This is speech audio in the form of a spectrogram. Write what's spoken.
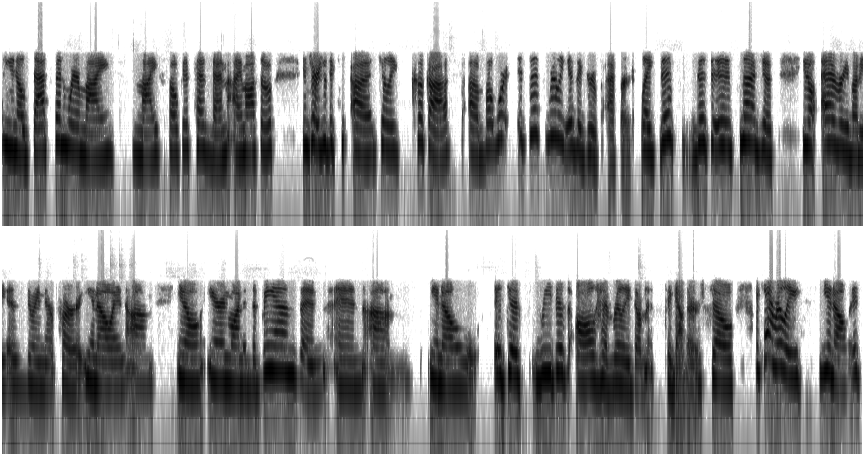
you know, that's been where my my focus has been. I'm also in charge of the uh, chili cook-off, um, but we're it, this really is a group effort. Like this, this it's not just you know everybody is doing their part. You know, and um, you know, Aaron wanted the bands, and and um, you know, it just we just all have really done this together. So I can't really, you know, it's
